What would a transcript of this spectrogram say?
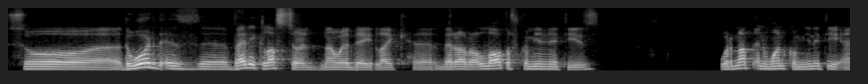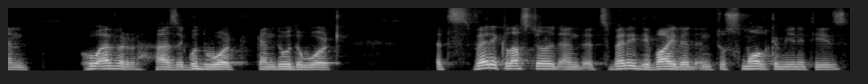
So uh, the world is uh, very clustered nowadays. Like uh, there are a lot of communities. We're not in one community and whoever has a good work can do the work. It's very clustered and it's very divided into small communities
